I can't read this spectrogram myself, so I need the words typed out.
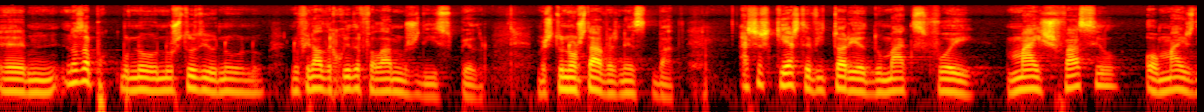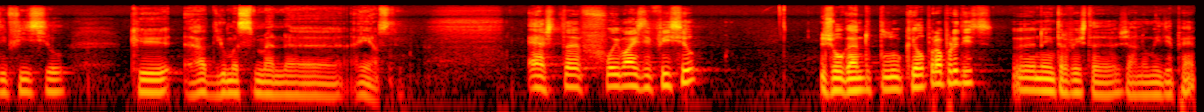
Um, nós há pouco no, no estúdio, no, no, no final da corrida, falámos disso, Pedro, mas tu não estavas nesse debate. Achas que esta vitória do Max foi mais fácil ou mais difícil que a de uma semana em Austin? Esta foi mais difícil, julgando pelo que ele próprio disse eh, na entrevista já no Media Pen,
